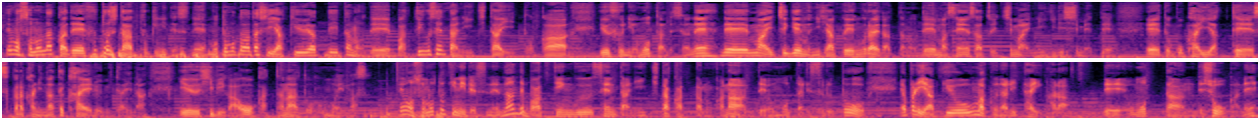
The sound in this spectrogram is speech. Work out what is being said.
でもその中で、ふとした時にですね、もともと私野球やっていたので、バッティングセンターに行きたいとか、いうふうに思ったんですよね。で、まあ1ゲーム200円ぐらいだったので、まあ1000円札1枚握りしめて、えっ、ー、と、5回やって、すっからかになって帰るみたいな、いう日々が多かったなと思います。でもその時にですね、なんでバッティングセンターに行きたかったのかなって思ったりすると、やっぱり野球を上手くなりたいからって思ったんでしょうかね。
